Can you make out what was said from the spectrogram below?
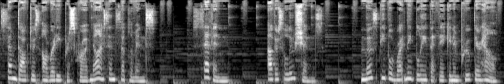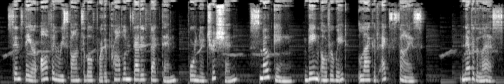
Some doctors already prescribe niacin supplements, 7. Other solutions. Most people rightly believe that they can improve their health, since they are often responsible for the problems that affect them poor nutrition, smoking, being overweight, lack of exercise. Nevertheless,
